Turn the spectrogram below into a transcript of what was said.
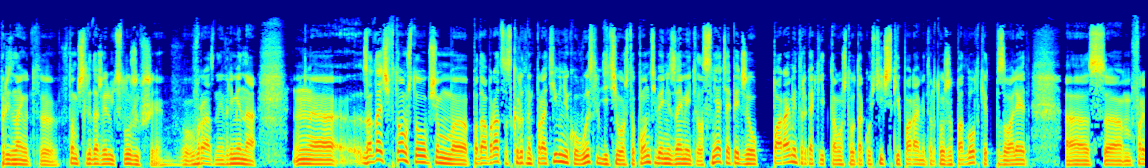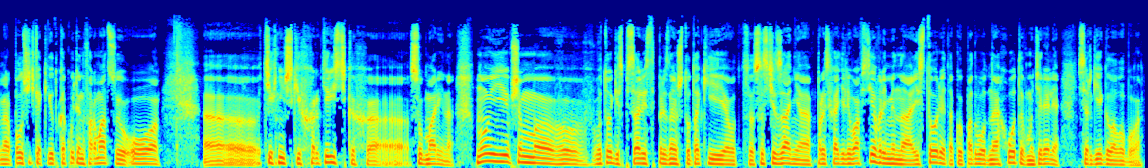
признают, в том числе даже люди, служившие в разные времена. Задача в том, что, в общем, подобраться скрытно к противнику, выследить его, чтобы он тебя не заметил, снять, опять же, его параметры какие-то, потому что вот акустические параметры тоже подлодки, это позволяет с, получить какую-то информацию о технических характеристиках субмарина. Ну и, в общем, в итоге специалисты признают, что такие вот состязания происходили во все времена. История такой подводной охоты в материале Сергея Гололобова.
